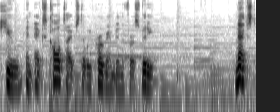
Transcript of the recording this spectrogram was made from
Q, and X call types that we programmed in the first video. Next,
